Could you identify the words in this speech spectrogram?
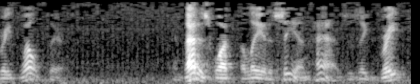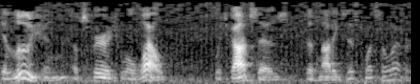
great wealth there. And that is what a Laodicean has, is a great illusion of spiritual wealth, which God says does not exist whatsoever.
